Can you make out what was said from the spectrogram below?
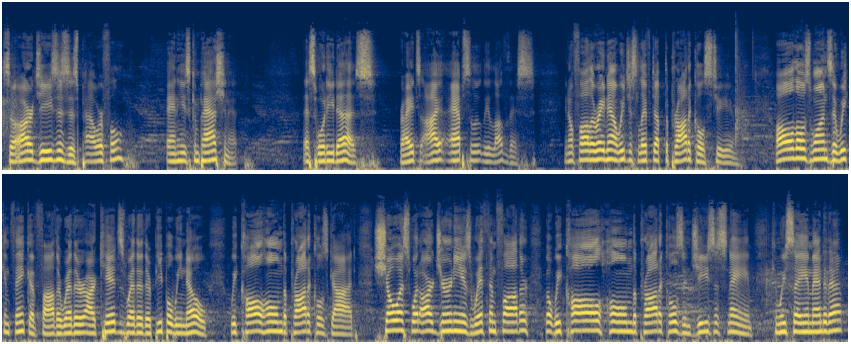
So our Jesus is powerful and he's compassionate. That's what he does, right? I absolutely love this. You know, Father, right now we just lift up the prodigals to you. All those ones that we can think of, Father, whether our kids, whether they're people we know, we call home the prodigals, God. Show us what our journey is with them, Father, but we call home the prodigals in Jesus' name. Can we say amen to that?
